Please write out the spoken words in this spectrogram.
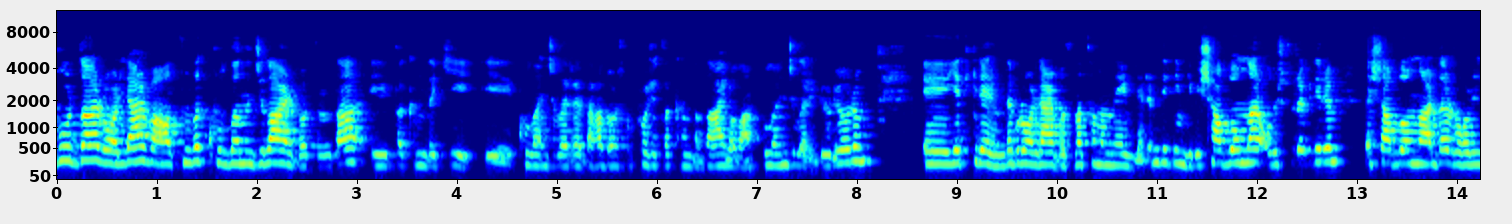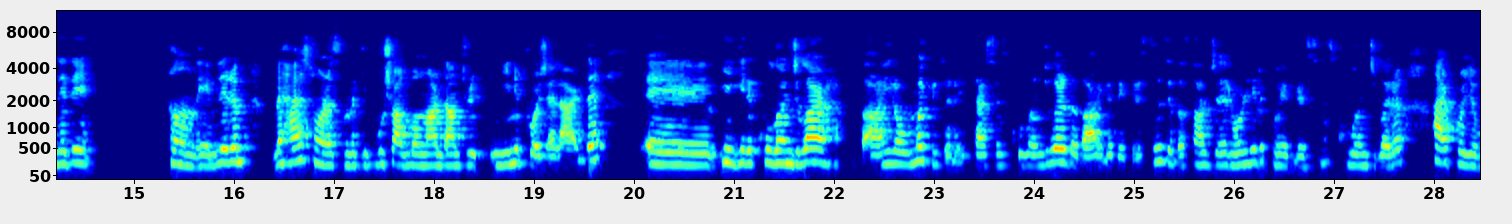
Burada roller ve altında kullanıcılar bazında e, takımdaki e, kullanıcıları, daha doğrusu proje takımında dahil olan kullanıcıları görüyorum. E, yetkilerimi de bu roller bazında tanımlayabilirim. Dediğim gibi şablonlar oluşturabilirim ve şablonlarda rolleri tanımlayabilirim. Ve her sonrasındaki bu şablonlardan türettiğim yeni projelerde e, ilgili kullanıcılar dahil olmak üzere isterseniz kullanıcıları da dahil edebilirsiniz ya da sadece rolleri koyabilirsiniz. Kullanıcıları her proje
